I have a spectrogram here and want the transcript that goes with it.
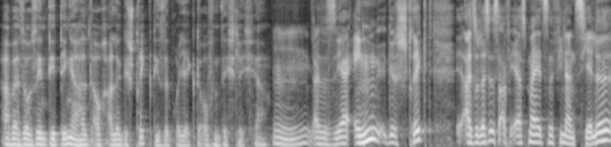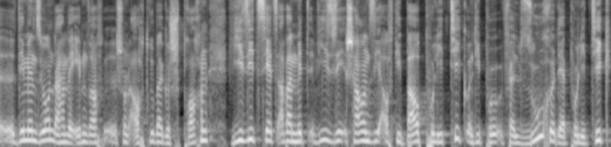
aber so sind die Dinge halt auch alle gestrickt, diese Projekte offensichtlich, ja. Mhm, also sehr eng gestrickt. Also das ist auf erstmal jetzt eine finanzielle äh, Dimension, da haben wir eben drauf, äh, schon auch drüber gesprochen. Wie sieht es jetzt aber mit, wie schauen Sie auf die Baupolitik und die Versuche der Politik,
